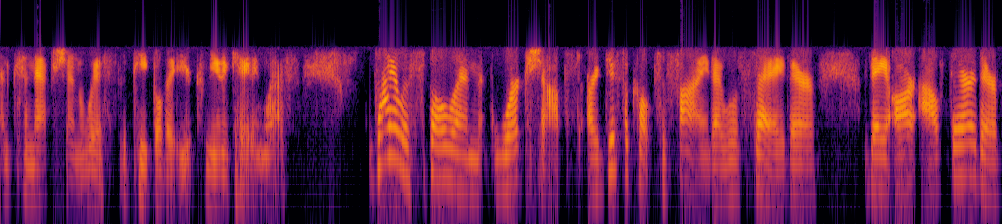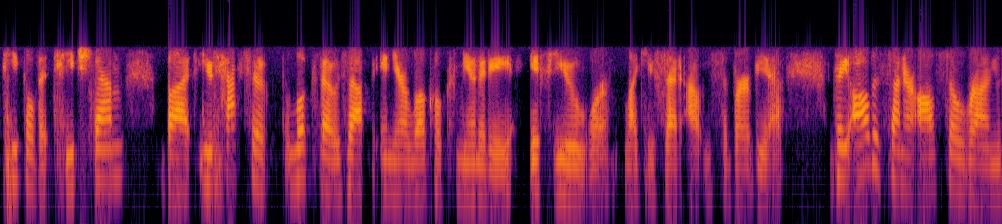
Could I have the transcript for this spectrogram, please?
and connection with the people that you're communicating with. Viola Spolin workshops are difficult to find, I will say. They're they are out there. There are people that teach them, but you'd have to look those up in your local community if you were, like you said, out in suburbia. The Alda Center also runs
